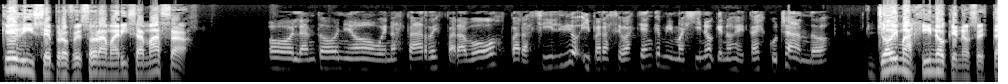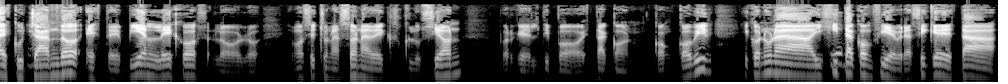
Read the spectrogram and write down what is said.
¿Qué dice profesora Marisa Massa? Hola Antonio, buenas tardes para vos, para Silvio y para Sebastián que me imagino que nos está escuchando. Yo imagino que nos está escuchando este, bien lejos, lo, lo, hemos hecho una zona de exclusión porque el tipo está con, con COVID y con una hijita con fiebre, así que está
